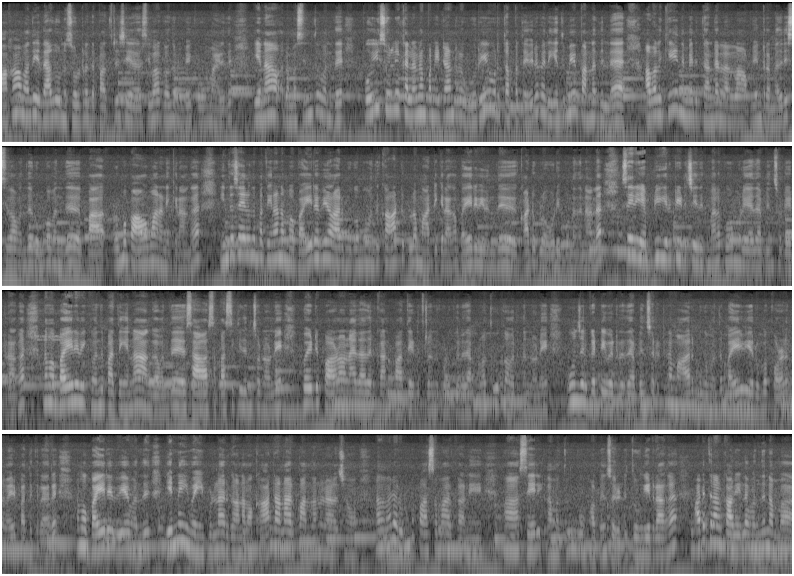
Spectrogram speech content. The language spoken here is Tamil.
மகா வந்து ஏதாவது ஒன்று சொல்கிறத பார்த்துட்டு சி சிவாவுக்கு வந்து ரொம்ப கோவமாயிடுது. ஏன்னா நம்ம சிந்து வந்து பொய் சொல்லி கல்யாணம் பண்ணிட்டான்ற ஒரே ஒரு தப்பை தவிர வேறு எதுவுமே பண்ணதில்லை. அவளுக்கே இந்தமாரி தண்டனைலாம் அப்படின்ற மாதிரி சிவா வந்து ரொம்ப வந்து பா ரொம்ப பாவமாக நினைக்கிறாங்க. இந்த சைடு வந்து பார்த்திங்கன்னா நம்ம பைரவியும் ஆறுமுகமும் வந்து காட்டுக்குள்ளே மாட்டிக்கிறாங்க. பைரவி வந்து காட்டுக்குள்ளே ஓடி போனதுனால சரி எப்படி இருட்டிடுச்சு இதுக்கு மேலே போக முடியாது அப்படின்னு சொல்லிடுறாங்க. நம்ம பைரவிக்கு வந்து பார்த்திங்கன்னா அங்கே வந்து சா பசிக்குதுன்னு சொன்னோடனே போயிட்டு பழம்லாம் ஏதாவது இருக்கான்னு பார்த்து எடுத்துகிட்டு வந்து கொடுக்குறது அப்புறமா தூக்கம் வருதுன்னொடனே ஊஞ்சல் கட்டி விடுறது அப்படின்னு சொல்லிட்டு நம்ம ஆறுமுகம் வந்து பைரவியை ரொம்ப குழந்த மாதிரி பார்த்துக்கிறாரு. நம்ம பைரவியே வந்து என்ன இவன் இப்படிலாம் இருக்கான்? நம்ம காட்டானா இருப்பான் தானே நினச்சோம். நம்ம மேலே ரொம்ப பாசமாக இருக்கானே. சரி நம்ம தூங்குவோம் அப்படின்னு சொல்லிட்டு தூங்கிடுறாங்க. அடுத்த நாள் காலையில் வந்து நம்ம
